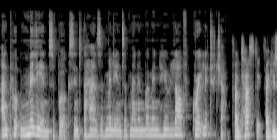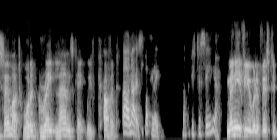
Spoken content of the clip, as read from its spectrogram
and put millions of books into the hands of millions of men and women who love great literature. Fantastic. Thank you so much. What a great landscape we've covered. Oh, no, it's lovely. Lovely to see you. Many of you will have visited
